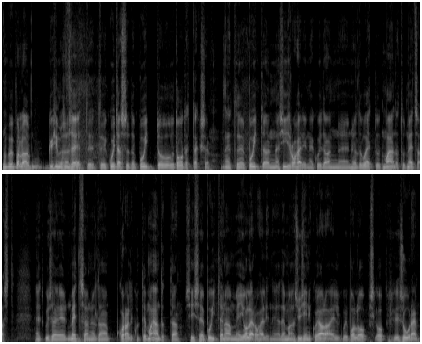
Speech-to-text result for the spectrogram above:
no võib-olla küsimus on see, et, et kuidas seda puitu toodetakse, et puit on siis roheline, kui ta on nii-öelda võetud majandatud metsast et kui see metsa nii-öelda korralikult ei majandata, siis see puit enam ei ole roheline ja tema süsiniku jalajälg võib olla hoopis, hoopiski suurem.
